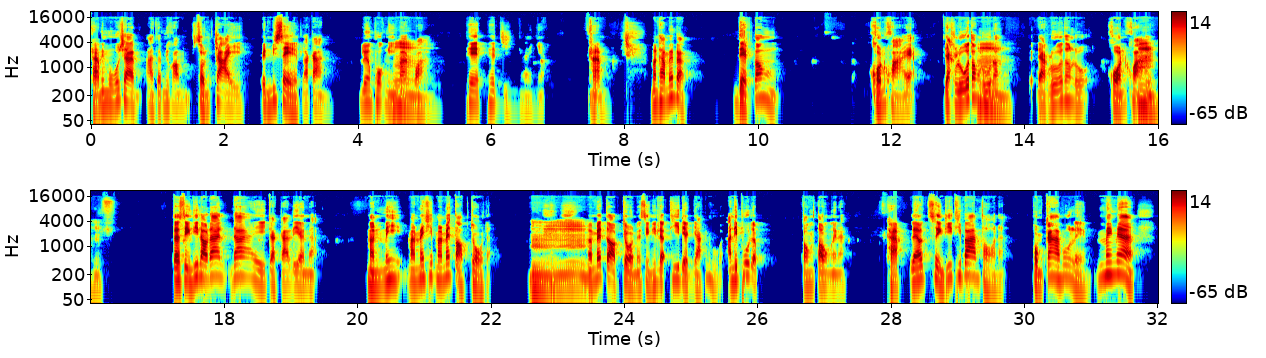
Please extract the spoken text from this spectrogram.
ครับในมุมผู้ชายอาจจะมีความสนใจเป็นพิเศษละกัน เรื่องพวกนี้มากกว่า เพศเพศหญิงอะไรเงี้ยครับ มันทำให้แบบเด็กต้องขนขวายอะอยากรู้ก็ต้องรู้เนาะอยากรู้ก็ต้องรู้ ขนขวายอืมแต่สิ่งที่เราได้ได้จากการเรียนอะมันไม่มันไม่ใช่มันไม่ตอบโจทย์อะอืมมันไม่ตอบโจทย์ในสิ่งที่ที่เด็กอยากรู้ อันนี้พูดแบบตรงๆเลยนะครับ แล้วสิ่งที่ที่บ้านสอนอะผมกล้าพูดเลย ไม่แม่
